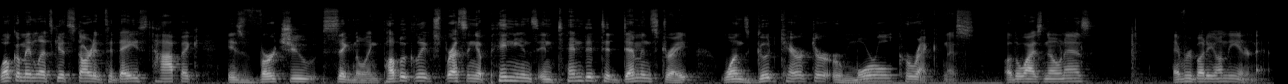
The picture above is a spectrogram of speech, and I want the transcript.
Welcome in, let's get started. Today's topic is virtue signaling, publicly expressing opinions intended to demonstrate one's good character or moral correctness, otherwise known as everybody on the internet.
